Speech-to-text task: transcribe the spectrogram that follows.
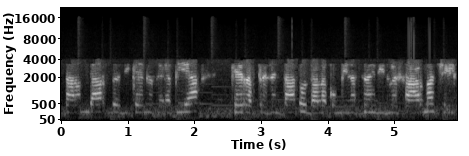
standard di chemioterapia che è rappresentato dalla combinazione di due farmaci,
